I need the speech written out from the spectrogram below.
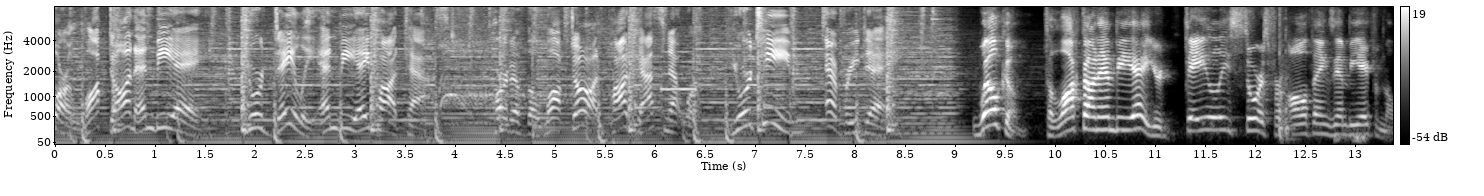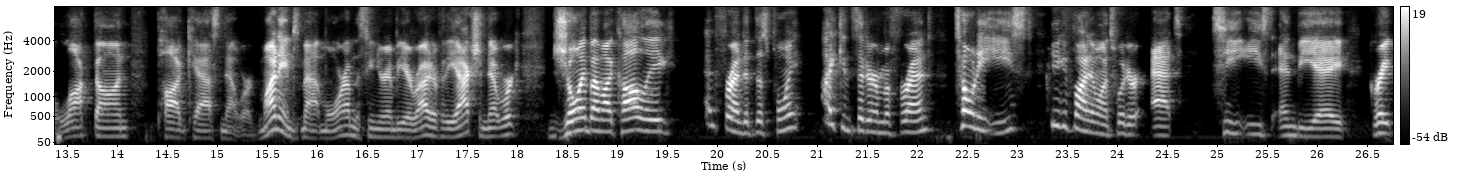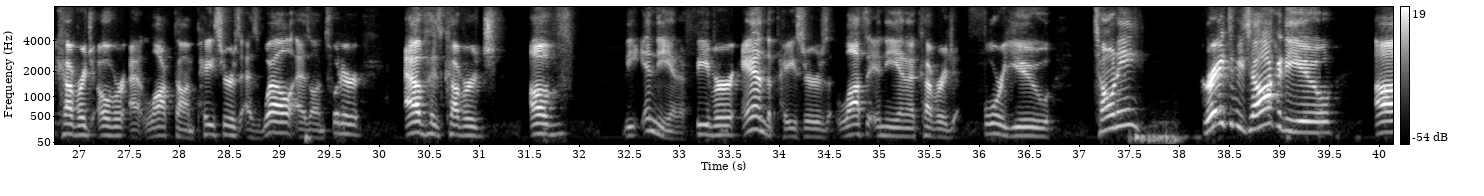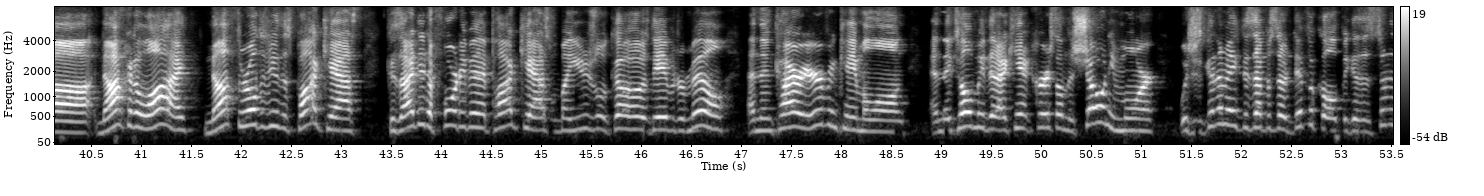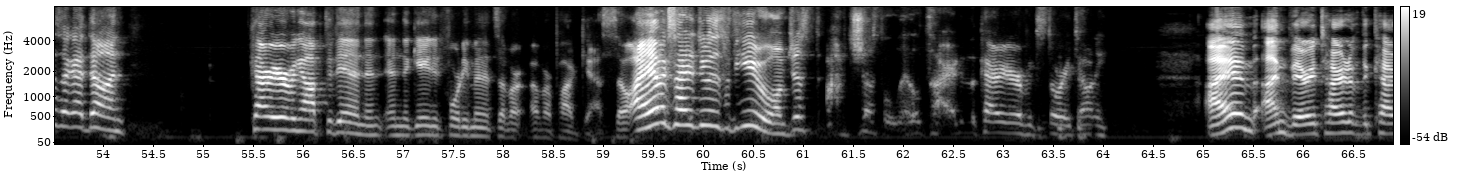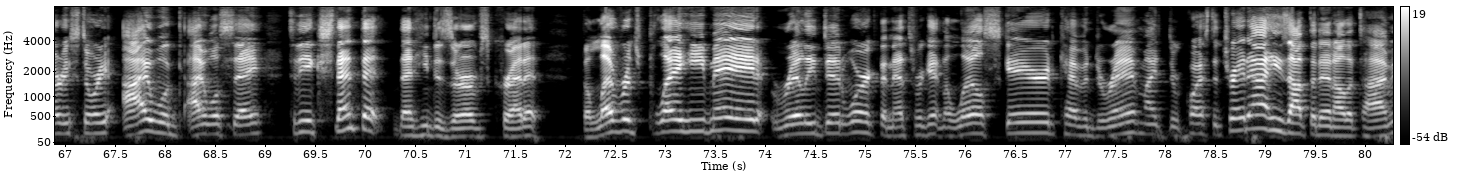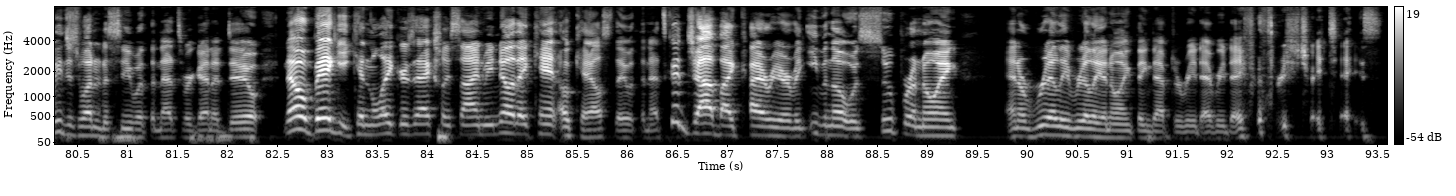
are Locked On NBA, your daily NBA podcast. Part of the Locked On Podcast Network, your team every day. Welcome to Locked On NBA, your daily source for all things NBA from the Locked On Podcast Network. My name's Matt Moore. I'm the senior NBA writer for the Action Network, joined by my colleague and friend at this point. I consider him a friend, Tony East. You can find him on Twitter at T East NBA. Great coverage over at Locked On Pacers, as well as on Twitter of his coverage of the Indiana Fever and the Pacers. Lots of Indiana coverage for you. Tony, great to be talking to you. Uh, not gonna lie, not thrilled to do this podcast because I did a 40 minute podcast with my usual co-host David Ramil, and then Kyrie Irving came along and they told me that I can't curse on the show anymore, which is gonna make this episode difficult because as soon as I got done, Kyrie Irving opted in and, and, negated 40 minutes of our of our podcast. So I am excited to do this with you. I'm just I'm just a little tired of the Kyrie Irving story, Tony. I am I'm very tired of the Kyrie story. I will I will say to the extent that that he deserves credit, the leverage play he made really did work. The Nets were getting a little scared. Kevin Durant might request a trade. Ah, he's opted in all the time. He just wanted to see what the Nets were going to do. No biggie. Can the Lakers actually sign me? No, they can't. Okay, I'll stay with the Nets. Good job by Kyrie Irving, even though it was super annoying and a really, really annoying thing to have to read every day for three straight days.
